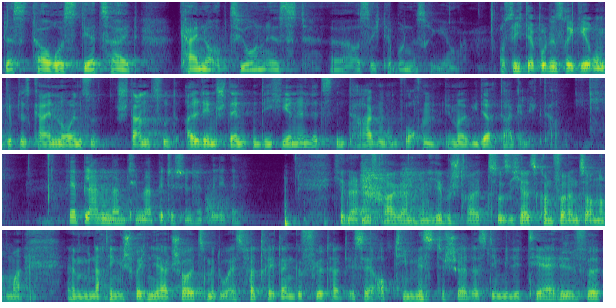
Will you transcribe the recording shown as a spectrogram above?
dass Taurus derzeit keine Option ist äh, aus Sicht der Bundesregierung? Aus Sicht der Bundesregierung gibt es keinen neuen Stand zu all den Ständen, die ich hier in den letzten Tagen und Wochen immer wieder dargelegt habe. Wir bleiben beim Thema. Bitte schön, Herr Kollege. Ich hätte eine Frage an Herrn Hebestreit zur Sicherheitskonferenz auch nochmal. Ähm, nach den Gesprächen, die Herr Scholz mit US-Vertretern geführt hat, ist er optimistischer, dass die Militärhilfe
